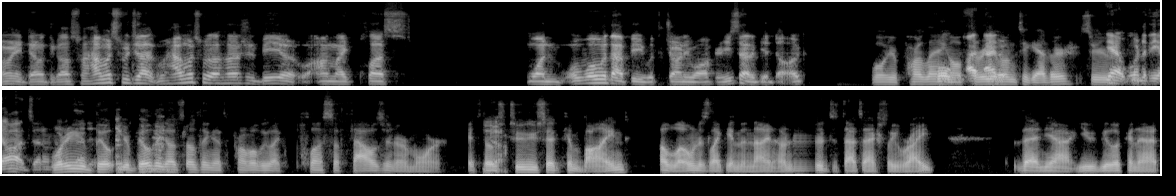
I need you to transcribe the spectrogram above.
Yeah, I might. I'm already done with the golf. So how much would you? How much would a hundred be uh, on like plus one? What what would that be with Johnny Walker? He's got to be a dog. Well, you're parlaying Well, all three I of them together. So you're, Yeah, what are the odds? I don't know. what are what you that is. built? You're building up something that's probably like plus a thousand or more. If those Yeah. two you said combined alone is like in the nine hundreds, if that's actually right, then yeah, you'd be looking at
